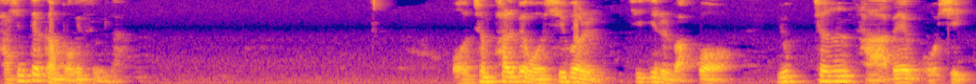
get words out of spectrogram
하신테크 한번 보겠습니다. 5850을 지지를 받고 6450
